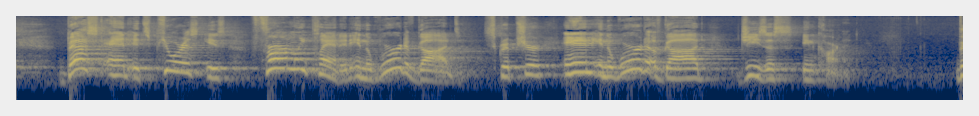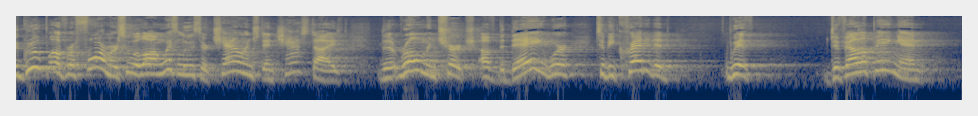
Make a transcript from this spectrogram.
best and its purest is firmly planted in the Word of God, Scripture, and in the Word of God, Jesus incarnate. The group of reformers who, along with Luther, challenged and chastised the Roman church of the day were to be credited with developing and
